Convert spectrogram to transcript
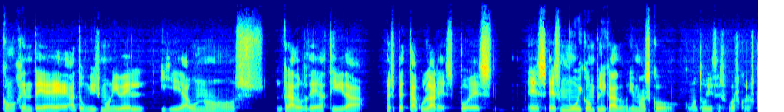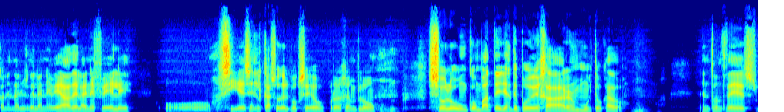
con gente a tu mismo nivel y a unos grados de actividad espectaculares, pues es, muy complicado y más como tú dices, pues con los calendarios de la NBA, de la NFL o si es el caso del boxeo, por ejemplo, solo un combate ya te puede dejar muy tocado. Entonces,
